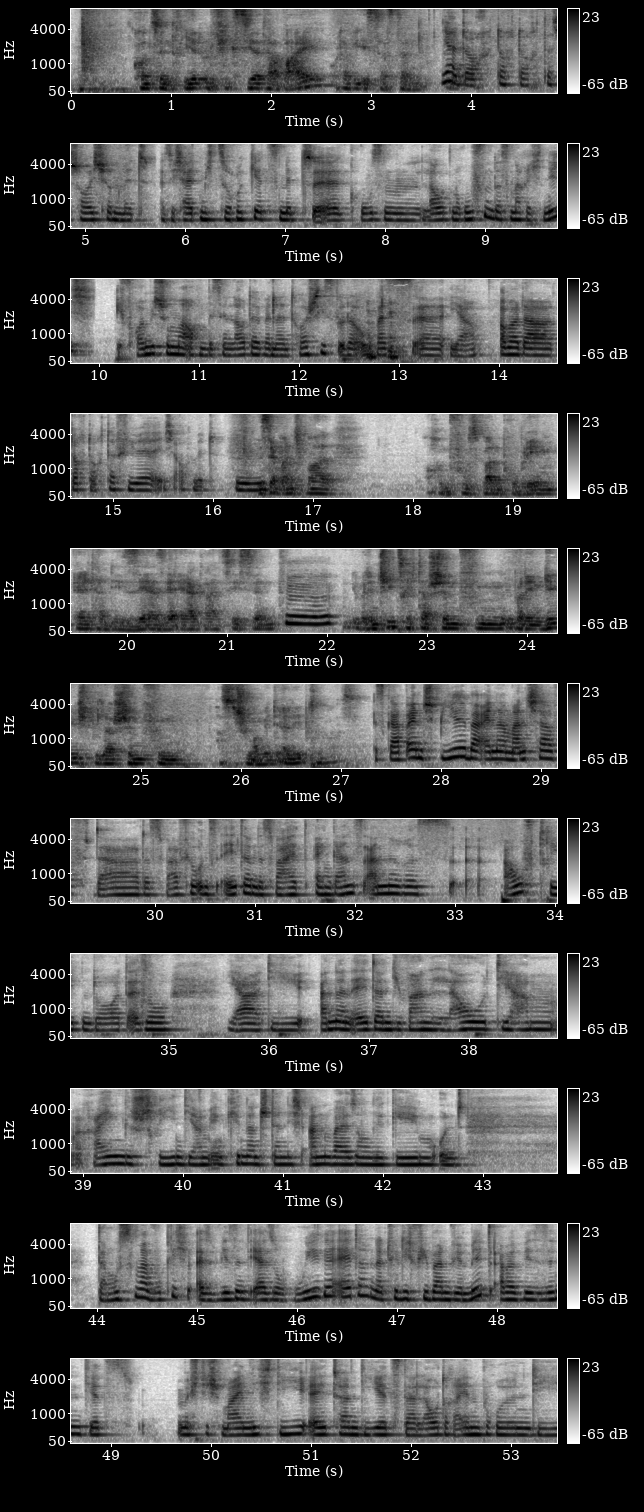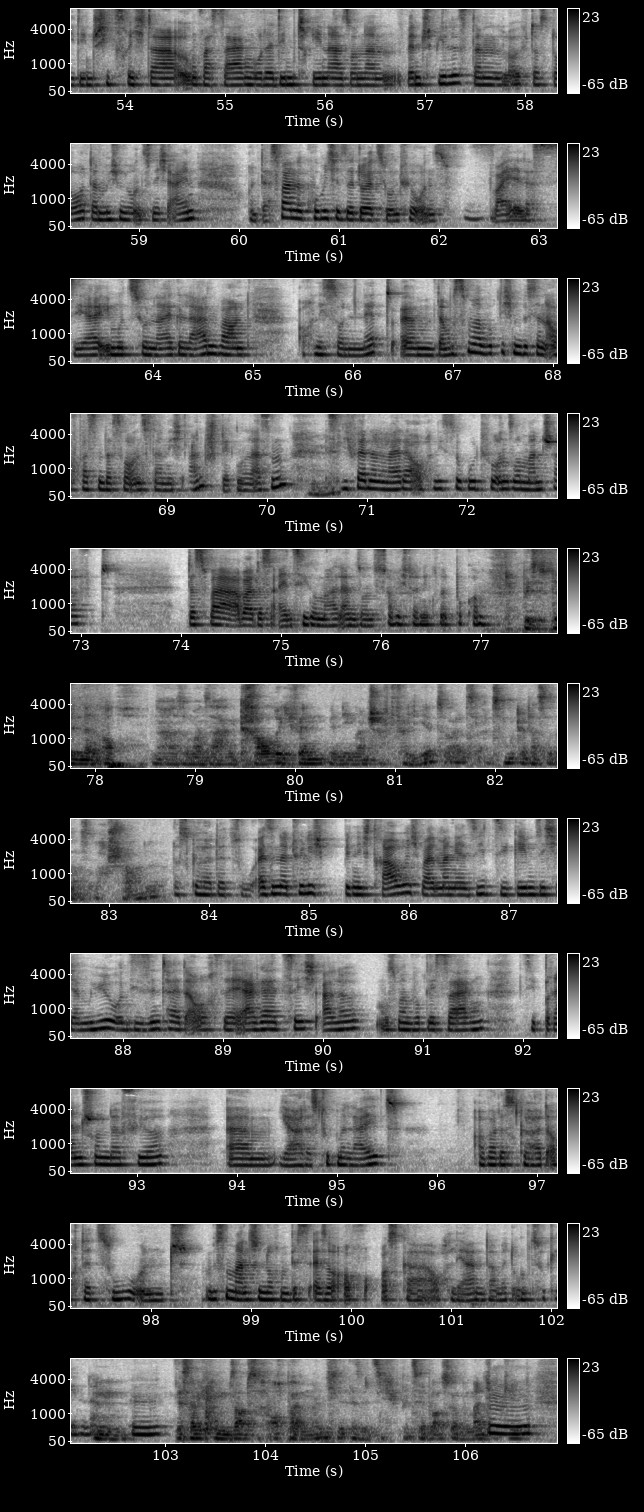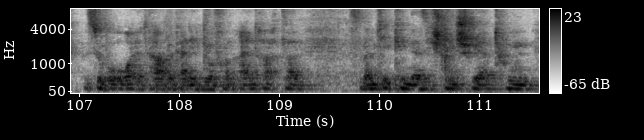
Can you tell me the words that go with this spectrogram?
konzentriert und fixiert dabei? Oder wie ist das denn? Ja, doch, doch, doch, das schaue ich schon mit. Also ich halte mich zurück jetzt mit äh, großen, lauten Rufen, das mache ich nicht. Ich freue mich schon mal auch ein bisschen lauter, wenn er ein Tor schießt oder irgendwas. äh, ja, aber da, doch, doch, da führe ich auch mit. Mhm. Ist ja manchmal auch im Fußball ein Problem, Eltern, die sehr, sehr ehrgeizig sind, mhm. über den Schiedsrichter schimpfen, über den Gegenspieler schimpfen. Hast du schon mal miterlebt sowas? Es gab ein Spiel bei einer Mannschaft, da, das war für uns Eltern, das war halt ein ganz anderes äh, Auftreten dort. Also ja, die anderen Eltern, die waren laut, die haben reingeschrien, die haben ihren Kindern ständig Anweisungen gegeben und da mussten wir wirklich, also wir sind eher so ruhige Eltern, natürlich fiebern wir mit, aber wir sind jetzt, möchte ich meinen, nicht die Eltern, die jetzt da laut reinbrüllen, die den Schiedsrichter irgendwas sagen oder dem Trainer, sondern wenn Spiel ist, dann läuft das dort, dann mischen wir uns nicht ein. Und das war eine komische Situation für uns, weil das sehr emotional geladen war und auch nicht so nett. Ähm, da mussten wir wirklich ein bisschen aufpassen, dass wir uns da nicht anstecken lassen. Mhm. Es lief ja dann leider auch nicht so gut für unsere Mannschaft. Das war aber das einzige Mal, ansonsten habe ich da nichts mitbekommen. Bist du denn dann auch, na, soll man sagen, traurig, wenn, wenn die Mannschaft verliert, so als, als Mutter, dass du sagst, ach schade? Das gehört dazu. Also natürlich bin ich traurig, weil man ja sieht, sie geben sich ja Mühe und sie sind halt auch sehr ehrgeizig, alle, muss man wirklich sagen. Sie brennen schon dafür. Ähm, ja, das tut mir leid. Aber das gehört auch dazu und müssen manche noch ein bisschen, also auch Oscar auch lernen, damit umzugehen. Dann. Mhm. Mhm. Das habe ich am Samstag auch bei manchen, also jetzt nicht speziell bei Oscar, bei manchen mhm. Kindern, was ich so beobachtet habe, kann ich nur von Eintrachtlern, dass manche Kinder sich schon schwer tun,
